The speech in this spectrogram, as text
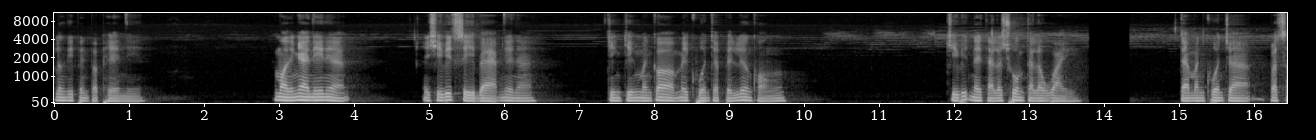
เรื่องที่เป็นประเพณีมองในแง่นี้เนี่ยในชีวิตสี่แบบเนี่ยนะจริง ๆ มันก็ไม่ควรจะเป็นเรื่องของชีวิตในแต่ละช่วงแต่ละวัย แต่มันควรจะประส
